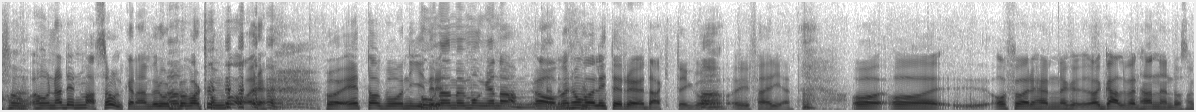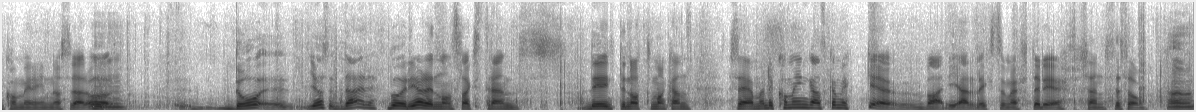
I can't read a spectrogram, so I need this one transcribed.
hon, hon hade en massa olika namn beroende på vart hon var. Och ett tag var hon idre... Honan med många namn. Ja, men hon var lite rödaktig och, Ja. i färgen. Och, och, och före henne galvenhannen då som kommer in och sådär. Och Mm. då, just där börjar det någon slags trend. Det är inte något man kan säga, men det kom in ganska mycket vargar liksom efter det känns det som. Ja.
